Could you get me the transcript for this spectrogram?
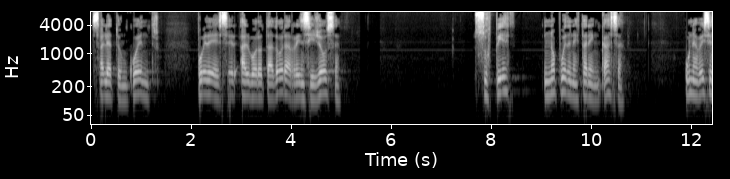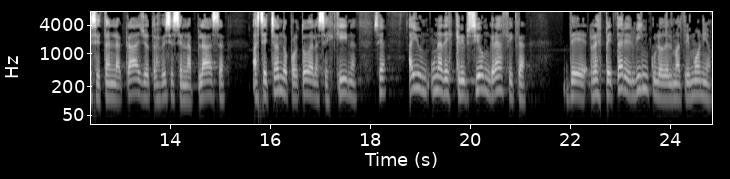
sale a tu encuentro. Puede ser alborotadora, rencillosa, sus pies no pueden estar en casa. Unas veces está en la calle, otras veces en la plaza, acechando por todas las esquinas. O sea, hay una descripción gráfica de respetar el vínculo del matrimonio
